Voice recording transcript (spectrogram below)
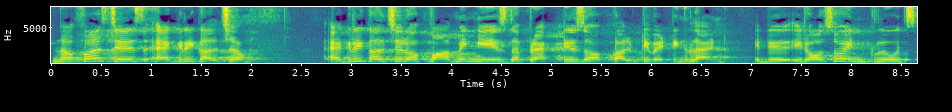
Now first is agriculture. Agriculture or farming is the practice of cultivating land. It, it also includes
